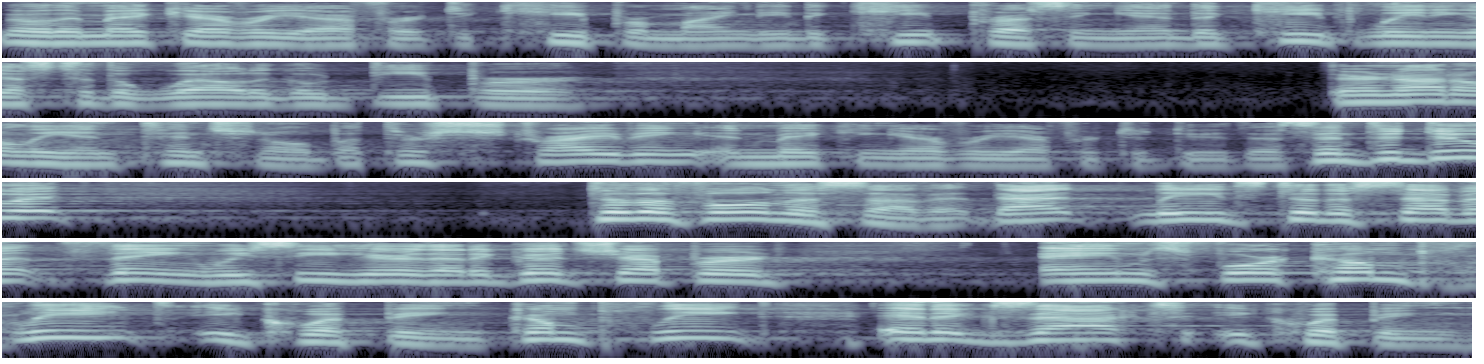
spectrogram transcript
No, they make every effort to keep reminding, to keep pressing in, to keep leading us to the well, to go deeper. They're not only intentional, but they're striving and making every effort to do this and to do it to the fullness of it. That leads to the seventh thing we see here that a good shepherd aims for complete equipping, complete and exact equipping.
